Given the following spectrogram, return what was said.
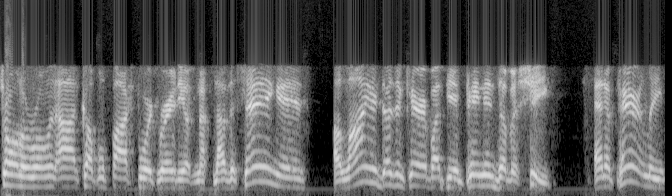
Troller rolling odd couple Fox Sports Radio. Now, now the saying is a lion doesn't care about the opinions of a sheep, and apparently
